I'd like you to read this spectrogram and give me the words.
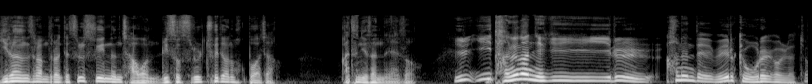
일하는 사람들한테 쓸 수 있는 자원, 리소스를 최대한 확보하자. 같은 예산 내에서 이, 이 당연한 얘기를 하는데 왜 이렇게 오래 걸렸죠?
